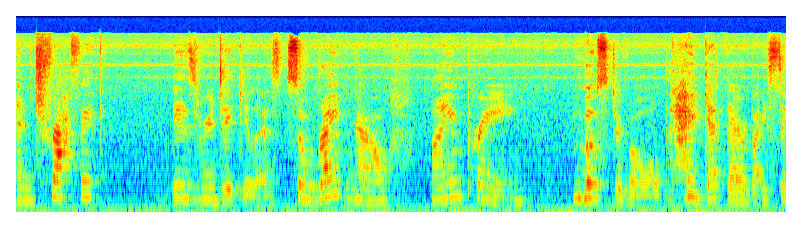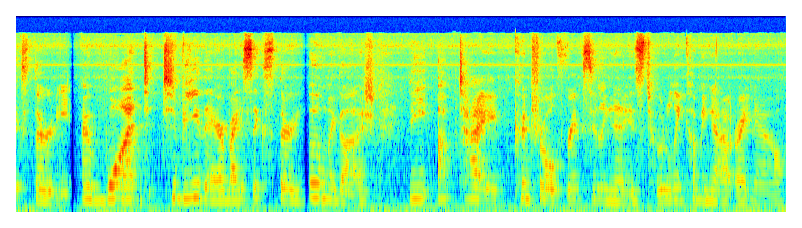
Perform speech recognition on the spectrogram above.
and traffic is ridiculous. So right now I am praying most of all that I get there by 6:30. I want to be there by 6:30. Oh my gosh, the uptight control freak Celina is totally coming out right now.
